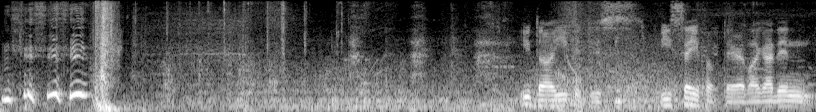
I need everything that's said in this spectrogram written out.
You thought you could just be safe up there, like I didn't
